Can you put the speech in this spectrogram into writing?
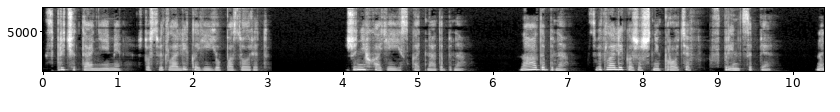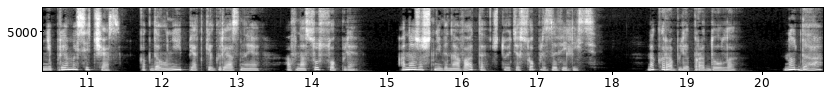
С причитаниями, что Светлолика ее позорит. Жениха ей искать надобно. Надобно, Светлолика же ж не против, в принципе. Но не прямо сейчас, когда у ней пятки грязные, а в носу сопли. Она же ж не виновата, что эти сопли завелись. На корабле продула. Ну да,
